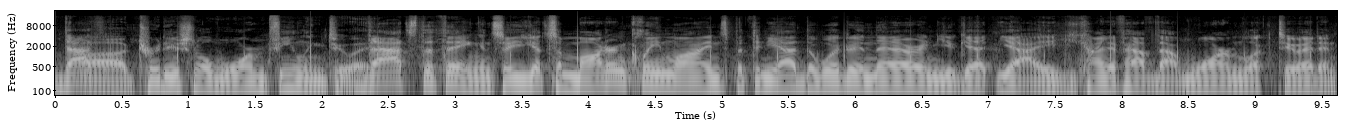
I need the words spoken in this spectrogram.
that's uh, traditional, warm feeling to it. That's the thing. And so you get some modern clean lines, but then you add the wood in there and you get, yeah, you kind of have that warm look to it. And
